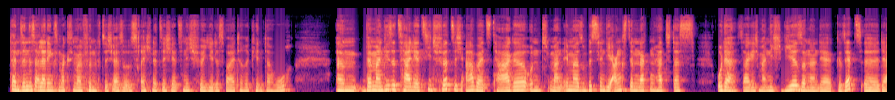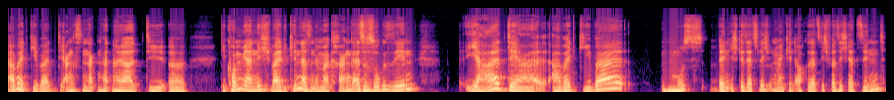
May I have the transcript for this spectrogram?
dann sind es allerdings maximal 50. Also es rechnet sich jetzt nicht für jedes weitere Kind da hoch. Ähm, wenn man diese Zahl jetzt sieht, 40 Arbeitstage und man immer so ein bisschen die Angst im Nacken hat, dass, oder sage ich mal nicht wir, sondern der Gesetz, äh, der Arbeitgeber die Angst im Nacken hat, naja, die, äh, die kommen ja nicht, weil die Kinder sind immer krank. Also so gesehen ja, der Arbeitgeber muss, wenn ich gesetzlich und mein Kind auch gesetzlich versichert sind,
